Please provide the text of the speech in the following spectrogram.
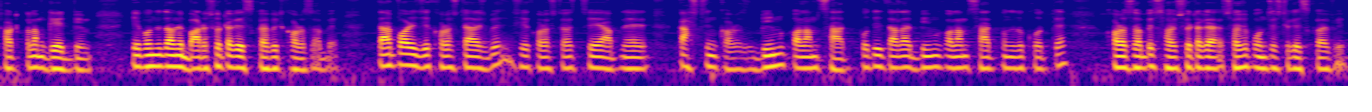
short column grade beam এ পর্যন্ত আপনার বারোশো টাকা স্কোয়ার খরচ হবে। তারপরে যে খরচটা আসবে, সেই খরচটা হচ্ছে আপনার কাস্টিং খরচ বিম কলাম ছাদ প্রতি তালার বিম কলাম ছাদ পর্যন্ত করতে খরচ হবে ছয়শো টাকা, ছয়শো পঞ্চাশ টাকা স্কোয়ার ফিট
